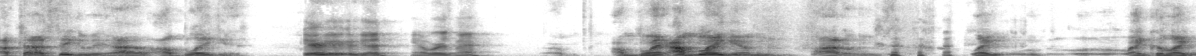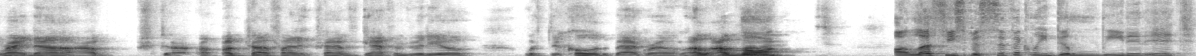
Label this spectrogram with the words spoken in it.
I'm trying to think of it. I, I'm blanking. you're, you're you're good. You know where's man? I'm blank. I'm blanking. I'm bottoms. like, like, 'cause, like right now, I'm I'm trying to find a Travis Gafford video with Nicole in the background. I, I'm literally. Uh, unless he specifically deleted it.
